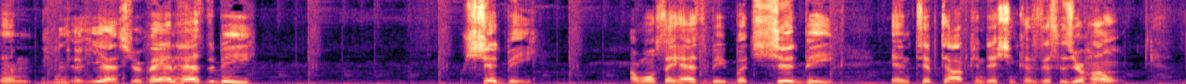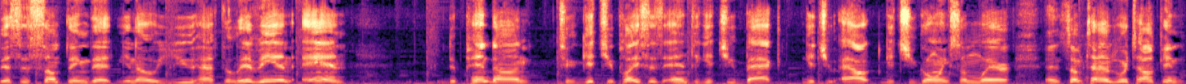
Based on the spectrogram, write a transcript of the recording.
and yes your van has to be should be i won't say has to be but should be in tip-top condition because this is your home. This is something that you know you have to live in and depend on to get you places and to get you back get you out get you going somewhere. And sometimes we're talking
